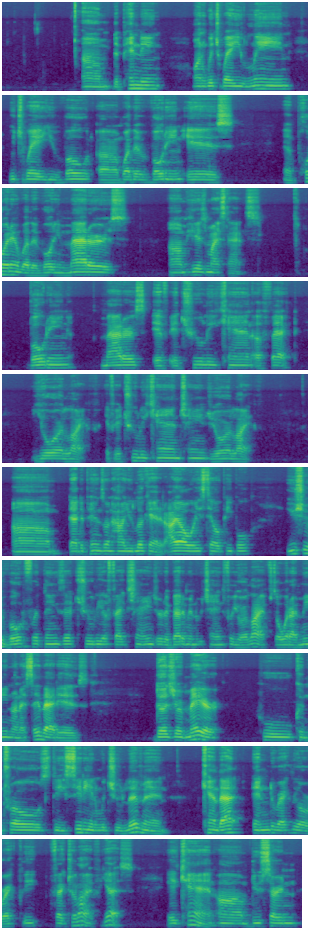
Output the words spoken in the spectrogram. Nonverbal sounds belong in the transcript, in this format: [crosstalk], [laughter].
um, depending on which way you lean, which way you vote, uh, whether voting is important, whether voting matters, um, here's my stance. Voting matters if it truly can affect your life if it truly can change your life. Um, that depends on how you look at it. I always tell people you should vote for things that truly affect change or the betterment of change for your life. So, what I mean when I say that is, does your mayor who controls the city in which you live in, can that indirectly or directly affect your life? Yes, it can. Um, do certain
